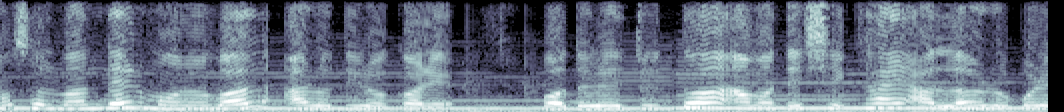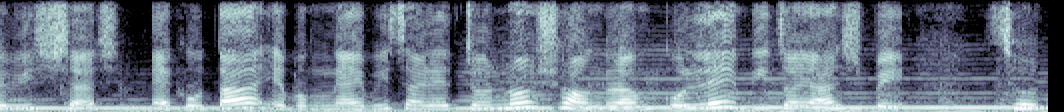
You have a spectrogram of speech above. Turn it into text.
মুসলমানদের মনোবল আরও দৃঢ় করে। বদরের যুদ্ধ আমাদের শেখায় আল্লাহর উপরে বিশ্বাস, একতা এবং ন্যায় বিচারের জন্য সংগ্রাম করলে বিজয় আসবে। ছোট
